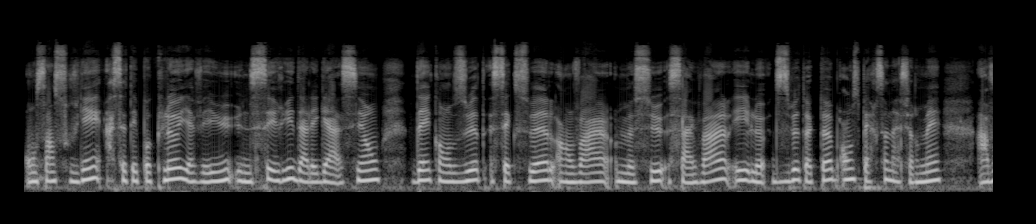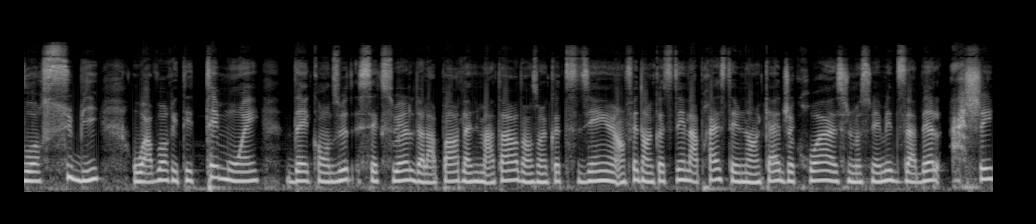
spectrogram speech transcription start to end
On s'en souvient, à cette époque-là, il y avait eu une série d'allégations d'inconduite sexuelle envers Monsieur Saval. Et le 18 octobre, 11 personnes affirmaient avoir subi ou avoir été témoins d'inconduite sexuelle de la part de l'animateur dans un quotidien. En fait, dans le quotidien de la presse, c'était une enquête, je crois, si je me souviens bien, d'Isabelle Haché.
